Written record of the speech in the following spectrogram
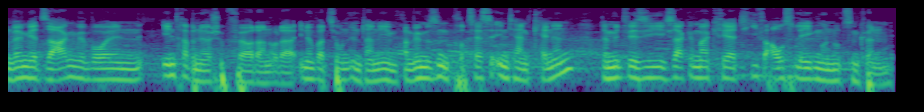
Und wenn wir jetzt sagen, wir wollen Entrepreneurship fördern oder Innovation in Unternehmen, wir müssen Prozesse intern kennen, damit wir sie, ich sage immer, kreativ auslegen und nutzen können.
